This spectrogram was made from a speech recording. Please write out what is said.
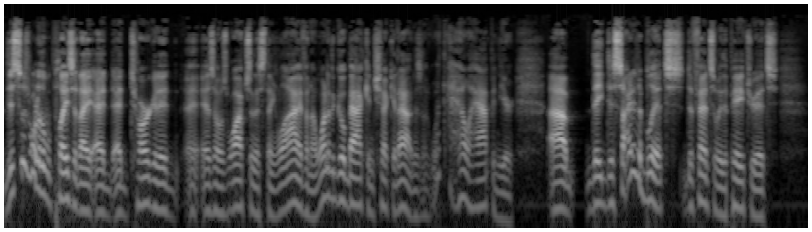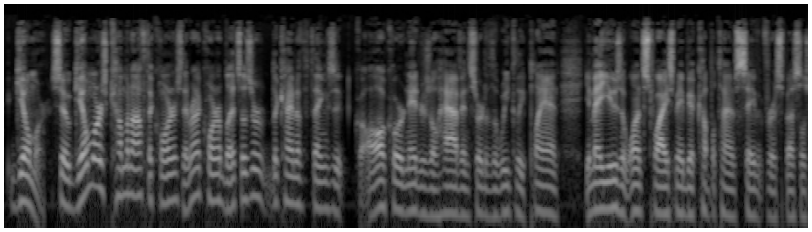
This was one of the plays that I had targeted uh, as I was watching this thing live, and I wanted to go back and check it out. I was like, what the hell happened here? Uh, they decided to blitz defensively, the Patriots, Gilmore. So Gilmore's coming off the corners. They run a corner blitz. Those are the kind of things that all coordinators will have in sort of the weekly plan. You may use it once, twice, maybe a couple times, save it for a special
